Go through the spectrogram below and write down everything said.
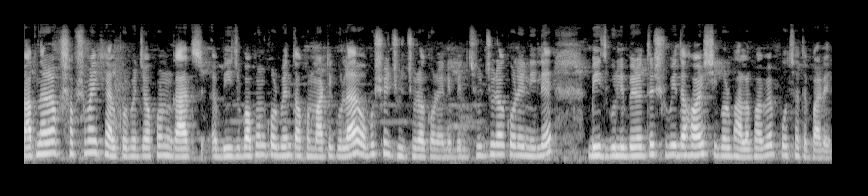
আপনারা সবসময় খেয়াল করবেন যখন গাছ, বীজ বপন করবেন তখন মাটিগুলা অবশ্যই ঝুরঝুরা করে নেবেন। ঝুরঝুরা করে নিলে বীজগুলি বেরোতে সুবিধা হয়, শিকড় ভালোভাবে পৌঁছাতে পারে।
